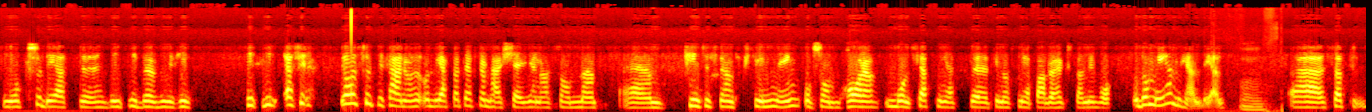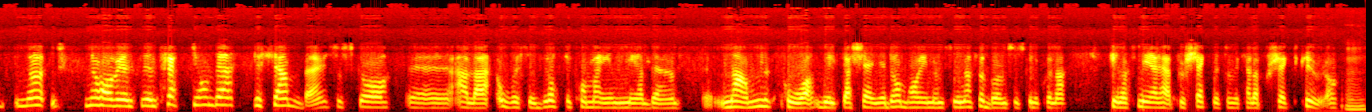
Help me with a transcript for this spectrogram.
det är också det att eh, vi, vi behöver. Vi, vi, alltså, jag har suttit här nu och letat efter de här tjejerna som eh, finns i svensk simning och som har målsättning att eh, finnas med på allra högsta nivå. Och de är en hel del. Mm. Eh, så att nu, nu, har vi den 30 december så ska eh, alla OS-idrotter komma in med eh, namn på vilka tjejer de har inom sina förbund som skulle kunna finnas med i det här projektet som vi kallar Projekt Q. Då. Mm.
